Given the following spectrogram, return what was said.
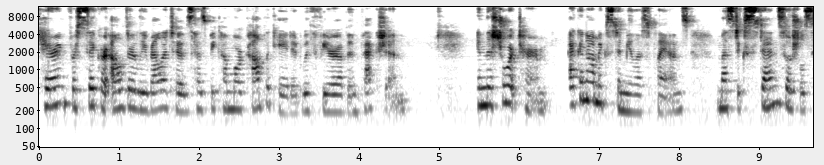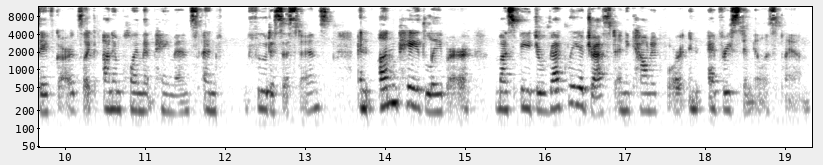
caring for sick or elderly relatives has become more complicated with fear of infection. In the short term, economic stimulus plans must extend social safeguards like unemployment payments and food assistance, and unpaid labor must be directly addressed and accounted for in every stimulus plan.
